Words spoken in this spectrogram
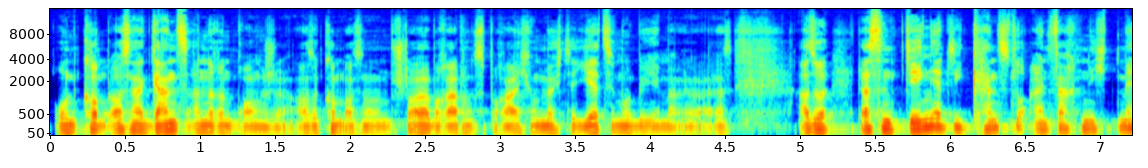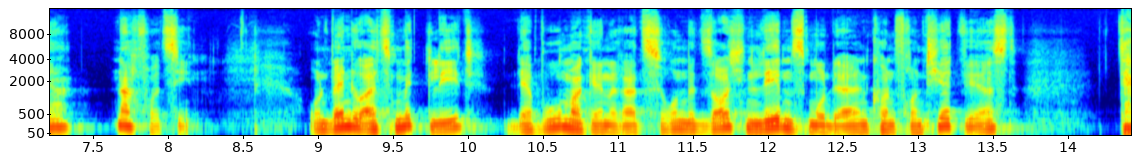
und kommt aus einer ganz anderen Branche, also kommt aus einem Steuerberatungsbereich und möchte jetzt Immobilienmakler werden. Also das sind Dinge, die kannst du einfach nicht mehr nachvollziehen. Und wenn du als Mitglied der Boomer-Generation mit solchen Lebensmodellen konfrontiert wirst, da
